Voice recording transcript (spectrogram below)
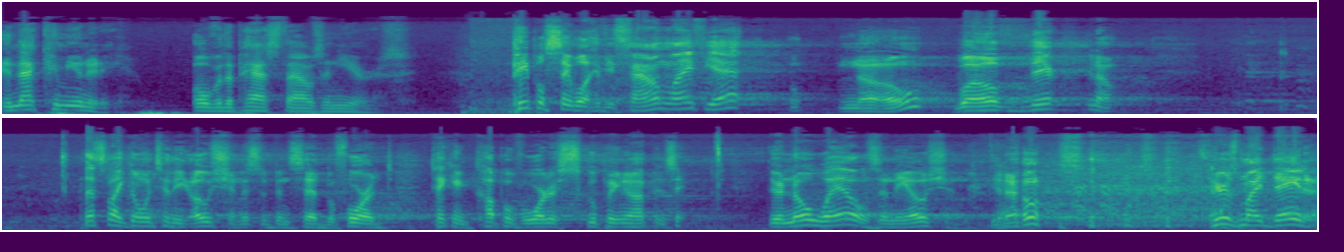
in that community over the past thousand years. People say, well, have you found life yet? No. Well, there, you know, that's like going to the ocean. This has been said before, taking a cup of water, scooping up and saying, there are no whales in the ocean, you know? Here's my data,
